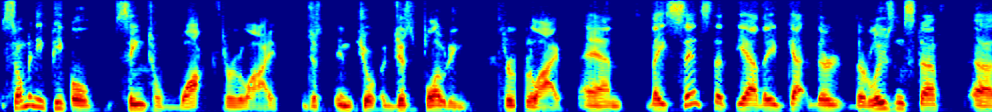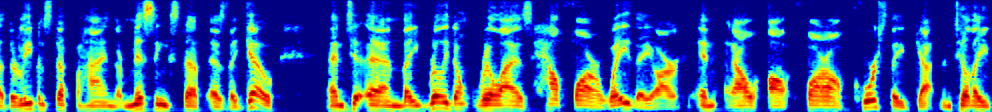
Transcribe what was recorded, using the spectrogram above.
so many people seem to walk through life just enjoy just floating through life and they sense that yeah they've got they're they're losing stuff uh, they're leaving stuff behind they're missing stuff as they go and to, and they really don't realize how far away they are and how, how far off course they've gotten until they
